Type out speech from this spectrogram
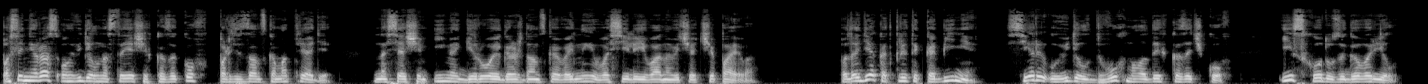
Последний раз он видел настоящих казаков в партизанском отряде, носящем имя героя гражданской войны Василия Ивановича Чапаева. Подойдя к открытой кабине, Серый увидел двух молодых казачков и сходу заговорил,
